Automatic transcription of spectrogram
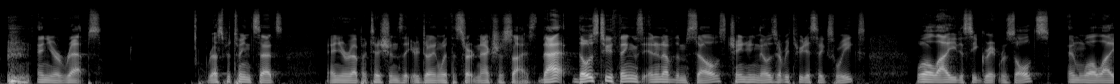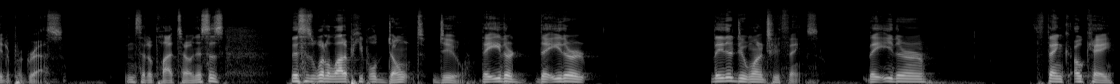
and your reps. Rest between sets and your repetitions that you're doing with a certain exercise. That those two things in and of themselves, changing those every 3 to 6 weeks will allow you to see great results and will allow you to progress instead of plateau. And this is this is what a lot of people don't do. They either they either they either do one of two things. They either think, okay,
